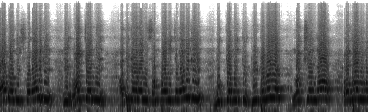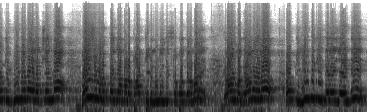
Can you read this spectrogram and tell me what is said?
వాటా తీసుకోవడానికి ఈ రాజ్యాన్ని అధికారాన్ని సంపాదించడానికి ముఖ్యమంత్రి పీఠమే లక్ష్యంగా ప్రధానమంత్రి పీఠమే లక్ష్యంగా దేశవ్యాప్తంగా మన పార్టీని ముందుకు తీసుకుపోతున్నామని గ్రామ గ్రామంలో ప్రతి ఇంటికి తెలియజేయండి.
